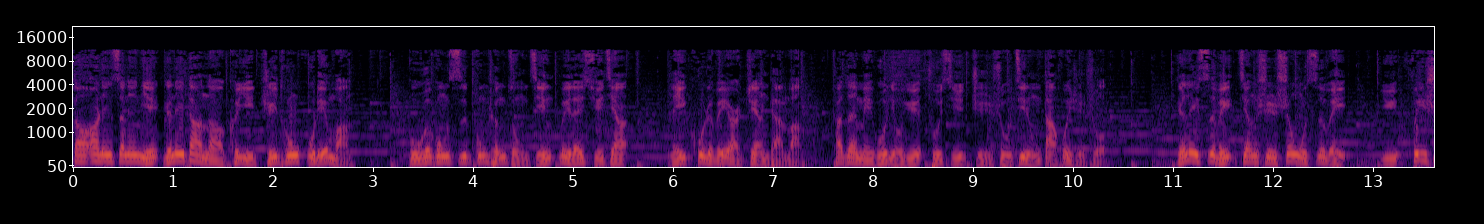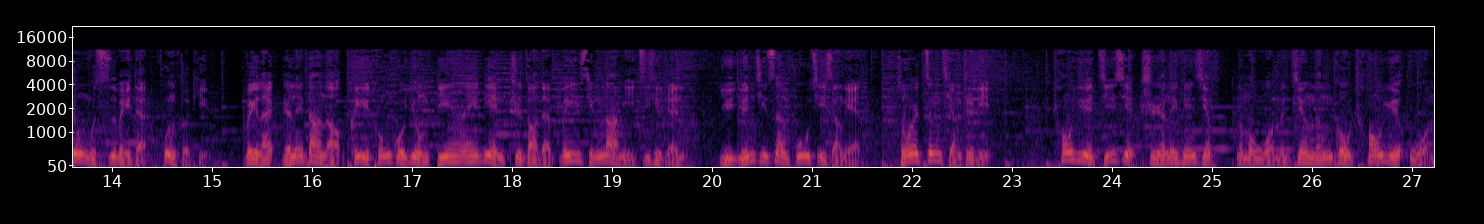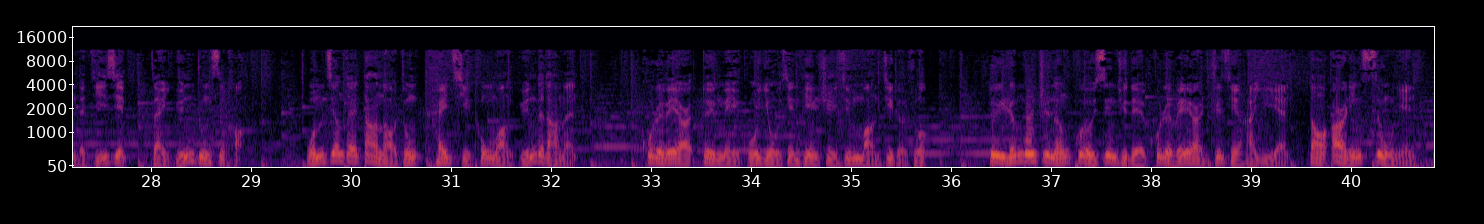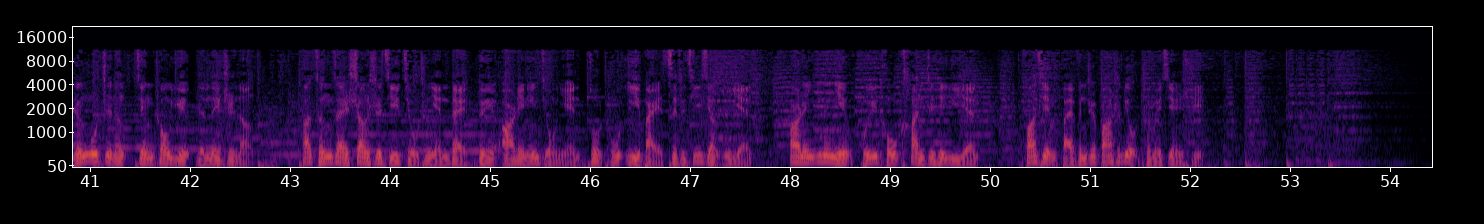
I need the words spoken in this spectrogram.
到二零三零年，人类大脑可以直通互联网。谷歌公司工程总监、未来学家雷库日维尔这样展望：他在美国纽约出席指数金融大会时说，人类思维将是生物思维与非生物思维的混合体。未来，人类大脑可以通过用 DNA 链制造的微型纳米机器人与云计算服务器相连，从而增强智力。超越极限是人类天性，那么我们将能够超越我们的极限，在云中思考。我们将在大脑中开启通往云的大门。库瑞维尔对美国有线电视新闻网记者说：“对人工智能颇有兴趣的库瑞维尔之前还预言，到2045年，人工智能将超越人类智能。他曾在上世纪90年代对2009年做出147项预言。2010年回头看这些预言，发现86%成为现实。”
